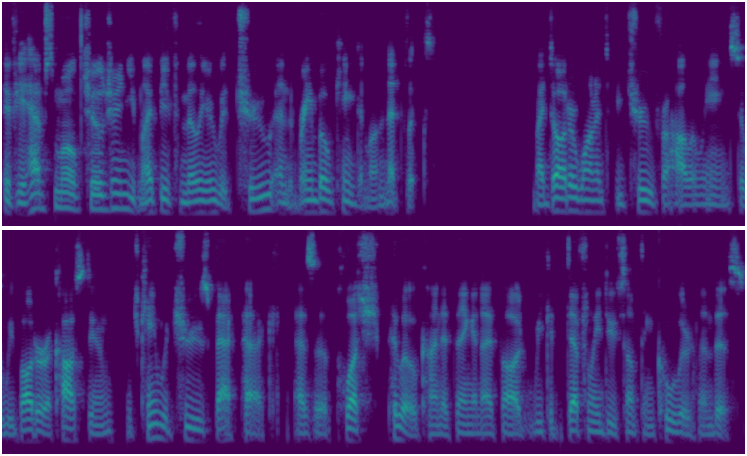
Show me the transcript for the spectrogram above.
If you have small children, you might be familiar with True and the Rainbow Kingdom on Netflix. My daughter wanted to be True for Halloween, so we bought her a costume, which came with True's backpack as a plush pillow kind of thing, and I thought we could definitely do something cooler than this.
